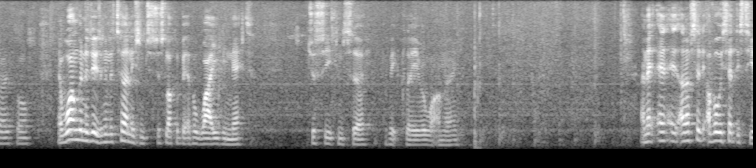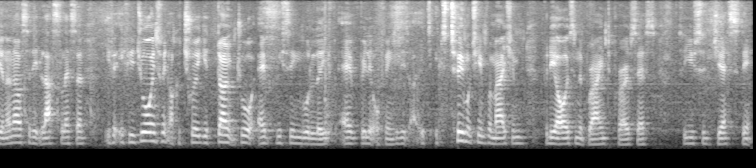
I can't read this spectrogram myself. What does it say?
So forth. Now what I'm going to do is I'm going to turn this into just like a bit of a wavy net, just so you can see a bit clearer what I mean. And, and, and I've said I've always said this to you, and I know I said it last lesson. If, if you're drawing something like a tree, you don't draw every single leaf, every little thing. It's, it's, it's too much information for the eyes and the brain to process. So you suggest it.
